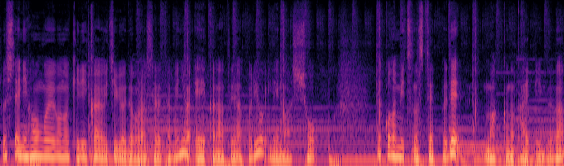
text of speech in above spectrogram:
そして日本語、英語の切り替えを1秒で終わらせるためには A かなというアプリを入れましょう。でこの3つのステップで Mac のタイピングが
